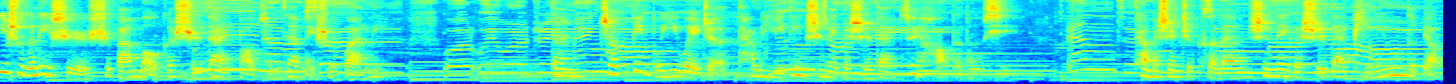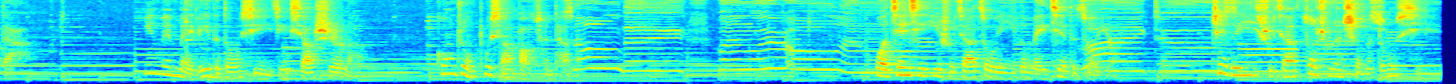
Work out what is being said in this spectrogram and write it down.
艺术的历史是把某个时代保存在美术馆里，但这并不意味着它们一定是那个时代最好的东西。他们甚至可能是那个时代平庸的表达，因为美丽的东西已经消失了，公众不想保存它们。我坚信艺术家作为一个媒介的作用，这个艺术家做出了什么东西，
